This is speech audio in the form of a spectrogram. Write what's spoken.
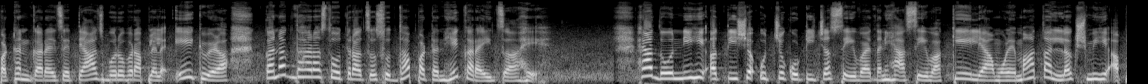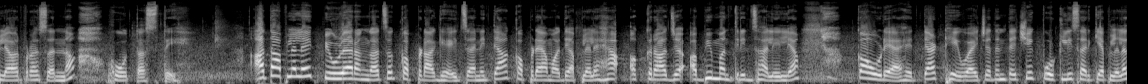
पठन करायचं आहे त्याचबरोबर आपल्याला एक वेळा कनकधारा स्तोत्राचं सुद्धा पठन हे करायचं आहे. ह्या दोन्हीही अतिशय उच्च कोटीच्या सेवा आहेत आणि ह्या सेवा केल्यामुळे माता लक्ष्मी ही आपल्यावर प्रसन्न होत असते. आता आपल्याला एक पिवळ्या रंगाचं कपडा घ्यायचा आणि त्या कपड्यामध्ये आपल्याला ह्या अकरा ज्या अभिमंत्रित झालेल्या कवड्या आहेत त्या ठेवायच्या. आणि त्याची एक पोटलीसारखी आपल्याला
